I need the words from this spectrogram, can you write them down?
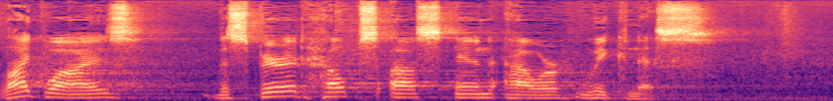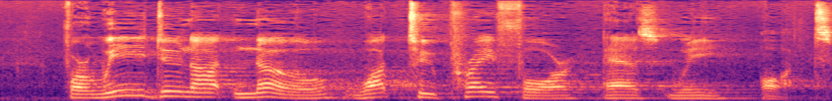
Likewise, the Spirit helps us in our weakness. For we do not know what to pray for as we ought.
